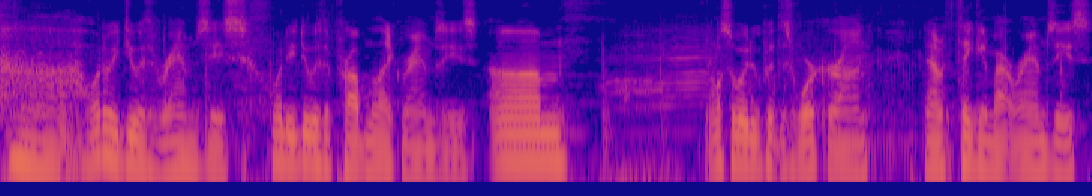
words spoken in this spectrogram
what do we do with Ramses? What do you do with a problem like Ramses? Um, also, what do we put this worker on? Now I'm thinking about Ramses.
